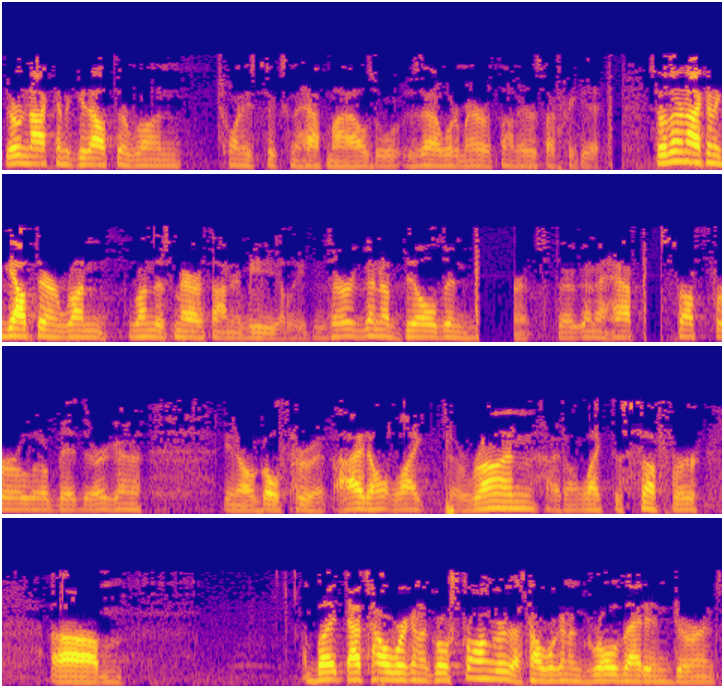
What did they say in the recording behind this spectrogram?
they're not going to get out there and run 26 and a half miles. Is that what a marathon is? I forget. So they're not going to get out there and run run this marathon immediately. They're going to build endurance. They're going to have to suffer a little bit. They're going to, you know, go through it. I don't like to run. I don't like to suffer. Um, but that's how we're going to grow stronger. That's how we're going to grow that endurance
